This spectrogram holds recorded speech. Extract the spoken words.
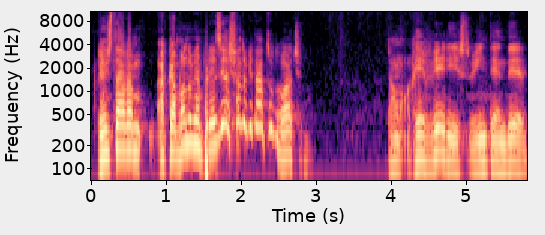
porque a gente estava acabando com a empresa e achando que estava tudo ótimo. Então, rever isso e entender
